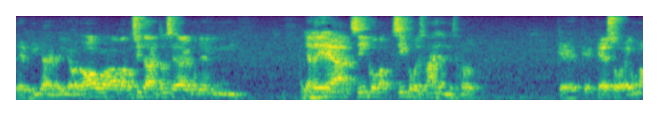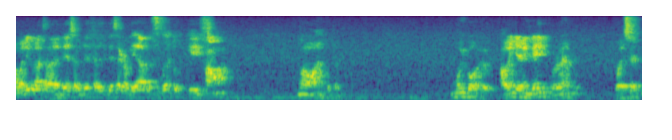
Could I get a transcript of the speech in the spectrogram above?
De de pinga. Bueno, vamos para cositas entonces ya que no tienen. Ya te dije a cinco, cinco personajes en desarrollo. Que, que, que eso es una película de, esa, de, esa, de esa calidad, presupuesto y fama. No lo vas a encontrar. Muy bueno. Avenger Endgame, por ejemplo, puede ser.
